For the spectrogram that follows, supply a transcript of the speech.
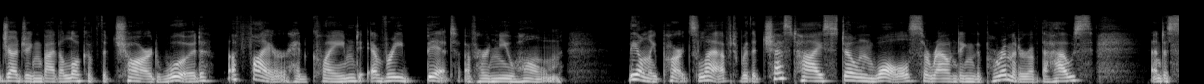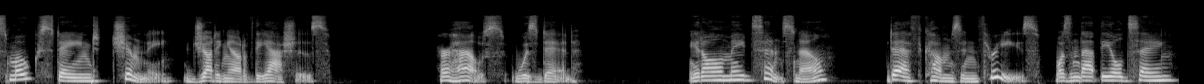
Judging by the look of the charred wood, a fire had claimed every bit of her new home. The only parts left were the chest high stone walls surrounding the perimeter of the house and a smoke stained chimney jutting out of the ashes. Her house was dead. It all made sense now. Death comes in threes, wasn't that the old saying?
